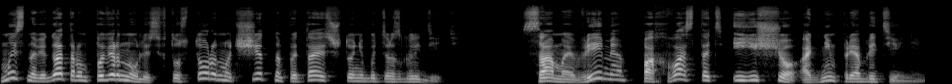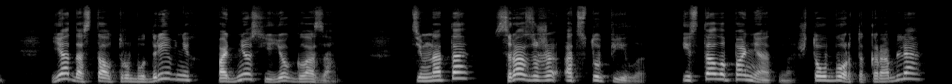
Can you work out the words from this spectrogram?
Мы с навигатором повернулись в ту сторону, тщетно пытаясь что-нибудь разглядеть. Самое время похвастать и еще одним приобретением. Я достал трубу древних, поднес ее к глазам. Темнота сразу же отступила, и стало понятно, что у борта корабля,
